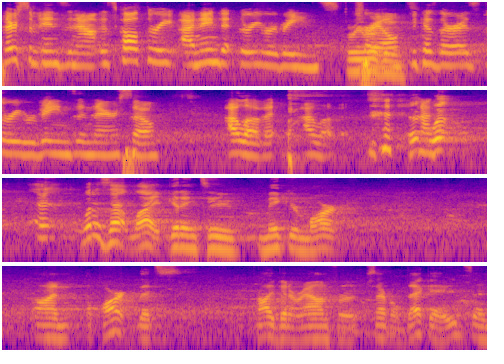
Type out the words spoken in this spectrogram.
there's some ins and outs. It's called three. I named it Three Ravines Three Trail Ravines. because there is three ravines in there. So I love it. I love it. What what is that like getting to make your mark on a park that's probably been around for several decades and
